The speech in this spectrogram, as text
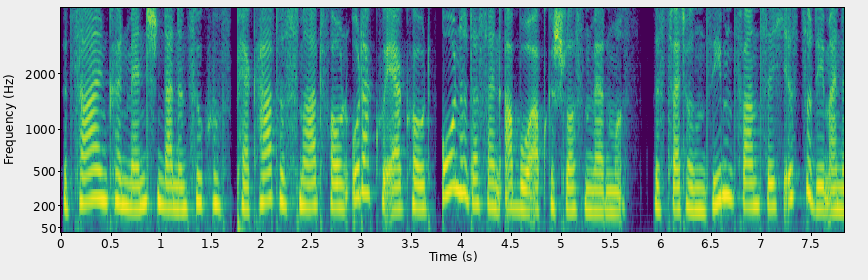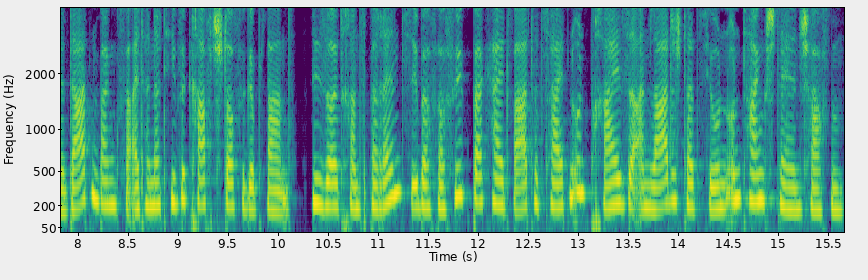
Bezahlen können Menschen dann in Zukunft per Karte, Smartphone oder QR-Code, ohne dass ein Abo abgeschlossen werden muss. Bis 2027 ist zudem eine Datenbank für alternative Kraftstoffe geplant. Sie soll Transparenz über Verfügbarkeit, Wartezeiten und Preise an Ladestationen und Tankstellen schaffen.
